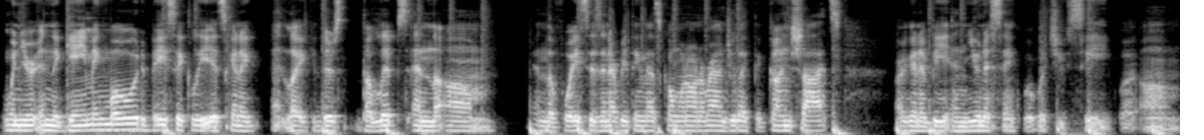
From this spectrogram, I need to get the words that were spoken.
when you're in the gaming mode, basically it's gonna like there's the lips and the um and the voices and everything that's going on around you, like the gunshots, are gonna be in unison with what you see. But um,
